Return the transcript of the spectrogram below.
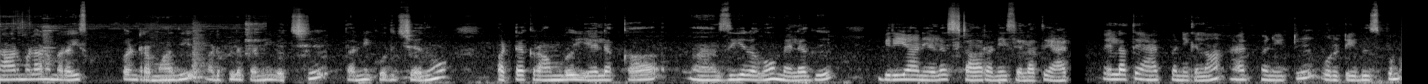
நார்மலாக நம்ம ரைஸ் குக் பண்ணுற மாதிரி அடுப்பில் தண்ணி வச்சு தண்ணி கொதித்ததும் பட்டை கிராம்பு ஏலக்காய் சீரகம் மிளகு பிரியாணி இலை ஸ்டார் அனீஸ் எல்லாத்தையும் ஆட் எல்லாத்தையும் ஆட் பண்ணிக்கலாம். ஆட் பண்ணிவிட்டு ஒரு டேபிள் ஸ்பூன்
